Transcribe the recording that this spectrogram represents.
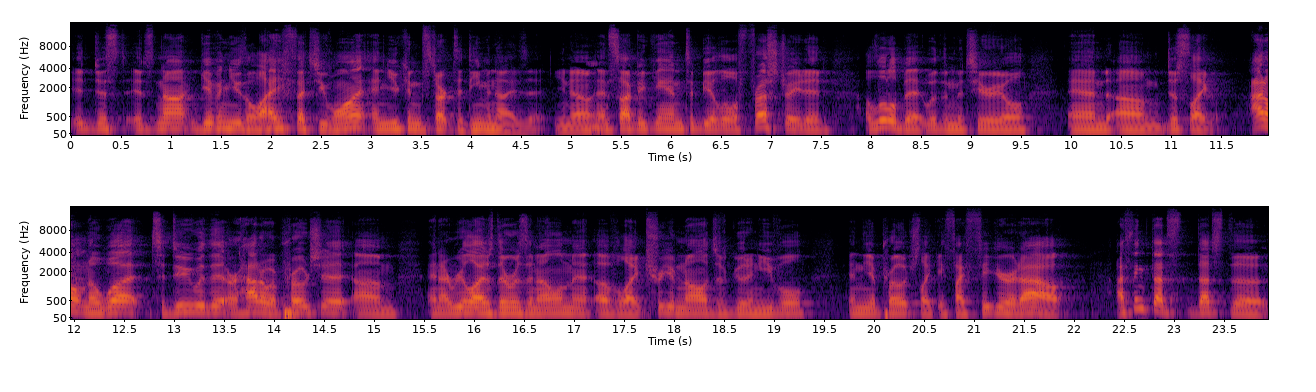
it just it's not giving you the life that you want and you can start to demonize it you know mm. and so i began to be a little frustrated a little bit with the material and um, just like i don't know what to do with it or how to approach it um, and i realized there was an element of like tree of knowledge of good and evil in the approach like if i figure it out i think that's that's the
